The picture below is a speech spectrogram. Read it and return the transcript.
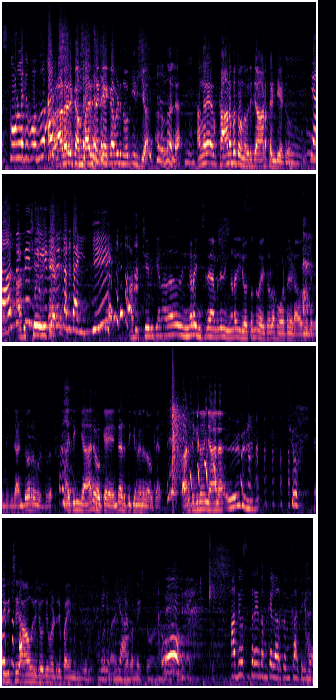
സ്കൂളിലൊക്കെ പോകുന്നു ആ, ഒരാളെ ഒരു കമ്പാരിസൺ കേൾക്കാൻ വേണ്ടി നോക്കിയിരിക്കുക അതൊന്നുമല്ല. അങ്ങനെ കാണുമ്പോ തോന്നും ഒരു ജാടത്തണ്ടിയായിട്ട് തോന്നും. ഞാൻ അധിക്ഷേപിക്കാൻ- കണ്ടിട്ട് അയ്യേ. അധിക്ഷേപിക്കാൻ അതായത് നിങ്ങളുടെ ഇൻസ്റ്റാഗ്രാമിൽ നിങ്ങളുടെ ഇരുപത്തൊന്ന് വയസ്സുള്ള ഫോട്ടോ ഇടാവുന്നില്ല ഇപ്പൊ നിങ്ങൾ രണ്ടുപേരും ഇട്ടത്. ഐ തിങ്ക് ഞാൻ ഓക്കെ എന്റെ അടുത്തിരിക്കുന്നതിനെ നോക്കാൻ. അടുത്തിരിക്കുന്നത് ഞാൻ ഏത് രീതി. തിരിച്ച് ആ ഒരു ചോദ്യമായിട്ടൊരു പയ്യൻ മുന്നിൽ വരും. ഇഷ്ടമാണ്. ആ ദിവസത്തിനെ നമുക്ക് എല്ലാവർക്കും കാത്തിരിക്കാം.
